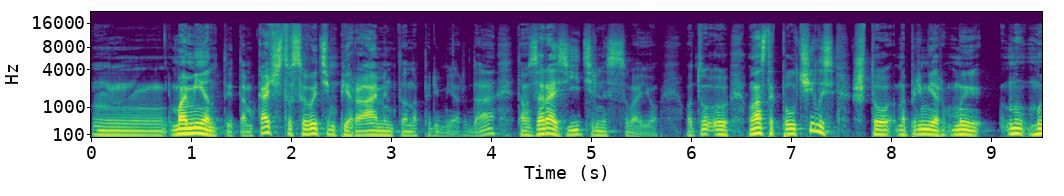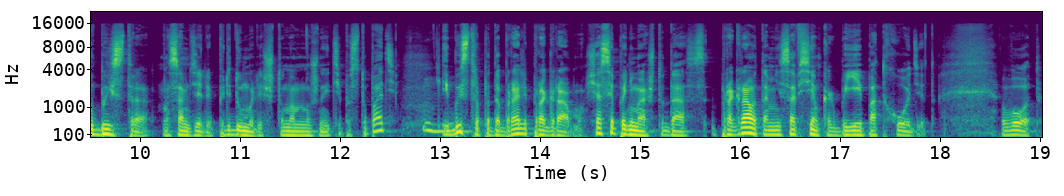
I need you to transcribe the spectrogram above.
моменты, там, качество своего темперамента, например, да, там, заразительность свою. Вот э, у нас так получилось, что, например, мы, ну, мы быстро, на самом деле, придумали, что нам нужно идти поступать, и Мгм. быстро подобрали программу. Сейчас я понимаю, что да, программа там не совсем как бы ей подходит. Вот.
